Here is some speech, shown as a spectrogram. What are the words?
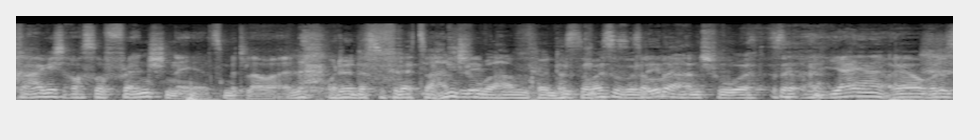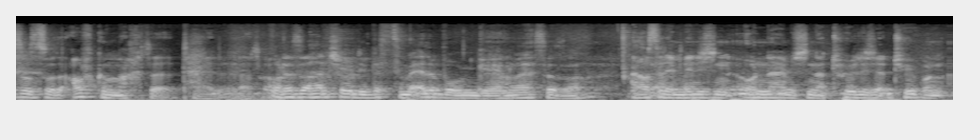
trage ich auch so French Nails mittlerweile. Oder dass du vielleicht so Handschuhe haben könntest. So, weißt du, so So- Lederhandschuhe. Ja, ja, ja, oder so, so aufgemachte Teile da drauf. Oder so Handschuhe, die bis zum Ellenbogen gehen, weißt du so. Außerdem bin ich ein unheimlich natürlicher Typ und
